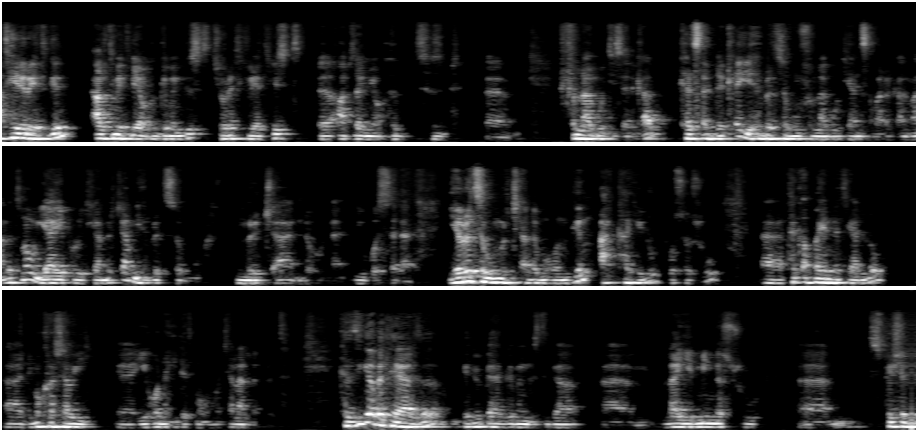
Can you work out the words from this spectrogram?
at any rate ግን ultimately ያው ህገ መንግስት theoretically at least አብዛኛው ህዝብ ፍላጎት ይጸድቃል። ከጸደቀ የህብረተሰቡን ፍላጎት ያንጸባርቃል ማለት ነው። ያ የፖለቲካ ምርጫም የህብረተሰቡ ምርጫ እንደሆነ ይወሰዳል። የህብረተሰቡ ምርጫ ለመሆን ግን አካሄዱ፣ process ኡ ተቀባይነት ያለው ዲሞክራሲያዊ የሆነ ሂደት መሆን መቻል አለበት። ከዚህ ጋር በተያያዘ ከኢትዮጵያ ህገ መንግስት ጋር ላይ የሚነሱ especially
